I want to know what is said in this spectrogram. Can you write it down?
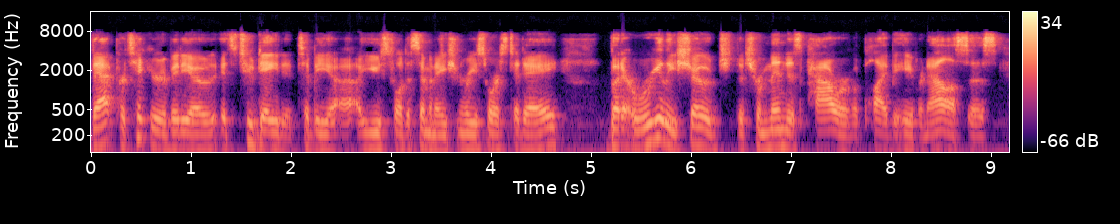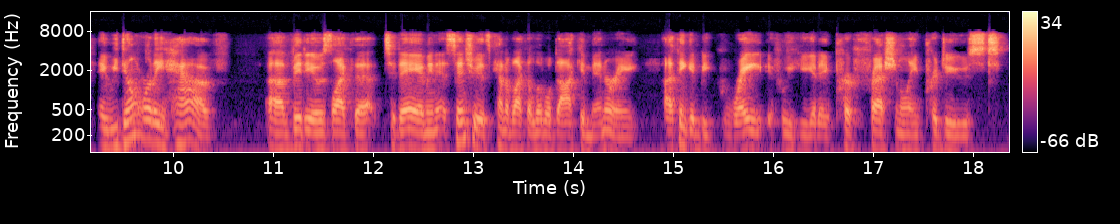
that particular video it's too dated to be a, a, useful dissemination resource today but it really showed the tremendous power of applied behavior analysis. And we don't really have uh, videos like that today. I mean essentially it's kind of like a little documentary. I think it'd be great if we could get a professionally produced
